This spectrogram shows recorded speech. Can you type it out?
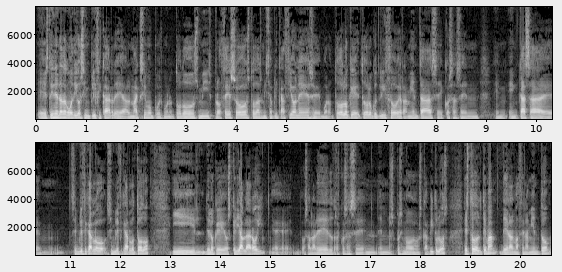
Eh, estoy intentando, como digo, simplificar eh, al máximo, pues bueno, todos mis procesos, todas mis aplicaciones, bueno, todo lo que todo lo que utilizo, herramientas, cosas en, en, en casa, simplificarlo, simplificarlo todo. Y de lo que os quería hablar hoy, os hablaré de otras cosas en, en, los próximos capítulos, es todo el tema del almacenamiento,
